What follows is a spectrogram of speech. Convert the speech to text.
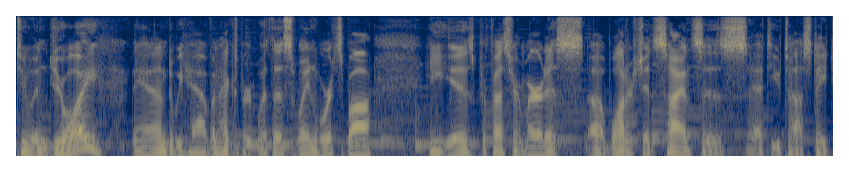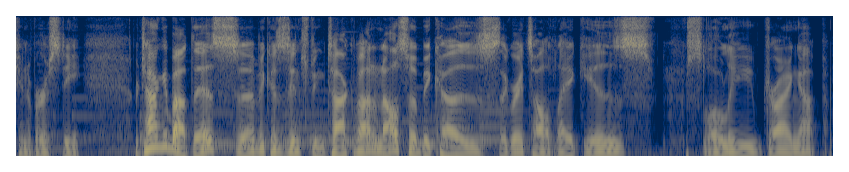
to enjoy. And we have an expert with us, Wayne Wurtsbaugh. He is Professor Emeritus of Watershed Sciences at Utah State University. We're talking about this uh, because it's interesting to talk about, and also because the Great Salt Lake is slowly drying up.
